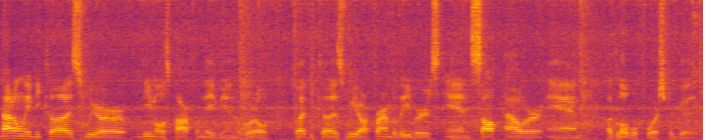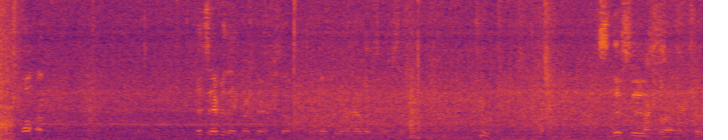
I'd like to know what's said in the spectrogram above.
not only because we are the most powerful Navy in the world, but because we are firm believers in soft power and a global force for good. That's everything right there. So, So this is uh,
